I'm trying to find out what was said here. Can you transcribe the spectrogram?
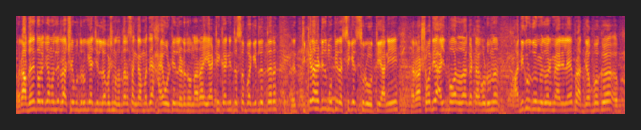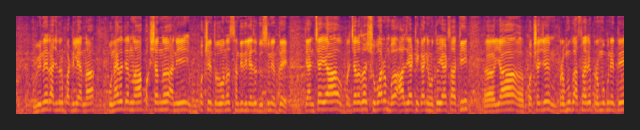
राजधानी तालुक्यामधील राष्ट्रीय बुद्रुक या जिल्हा परिषद मतदारसंघामध्ये हाय व्होल्टेज लढत होणार आहे. या ठिकाणी तसं बघितलं तर तिकिटासाठीच मोठी रस्सीकेस सुरू होती आणि राष्ट्रवादी अजित पवार दादा गटाकडून अधिकृत उमेदवारी मिळालेली आहे. प्राध्यापक विनय राजेंद्र पाटील यांना पुन्हा एकदा त्यांना पक्षानं आणि पक्ष नेतृत्वानं संधी दिल्याचं दिसून येते त्यांच्या या प्रचाराचा शुभारंभ आज या ठिकाणी होतो. यासाठी या पक्षाचे प्रमुख असणारे प्रमुख नेते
